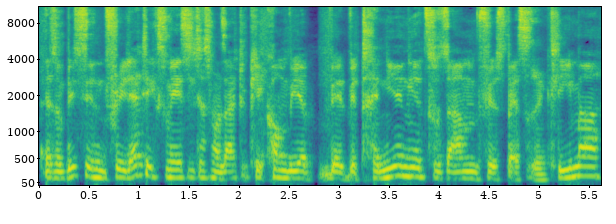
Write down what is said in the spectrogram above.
Also ein bisschen Freeletics-mäßig, dass man sagt, okay, komm, wir, wir, wir trainieren hier zusammen fürs bessere Klima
